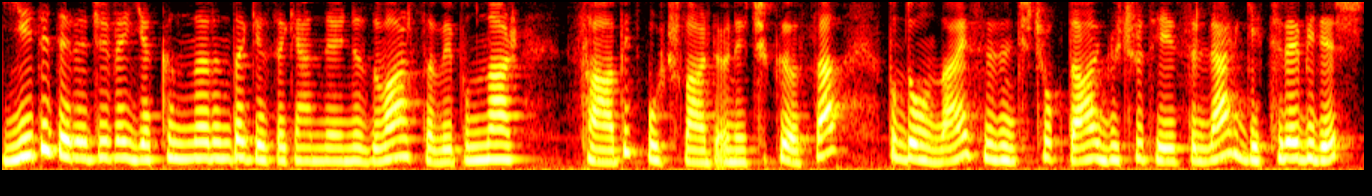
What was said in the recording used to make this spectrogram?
7 derece ve yakınlarında gezegenleriniz varsa ve bunlar sabit burçlarda öne çıkıyorsa bu dolunay sizin için çok daha güçlü tesirler getirebilir.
